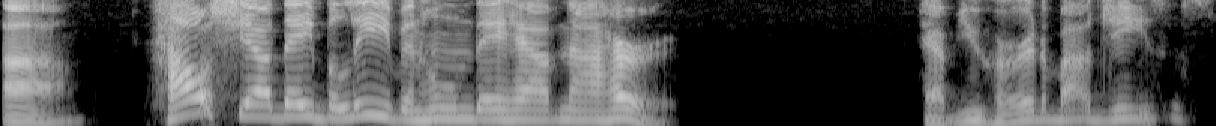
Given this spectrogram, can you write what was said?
uh, how shall they believe in whom they have not heard? Have you heard about Jesus?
